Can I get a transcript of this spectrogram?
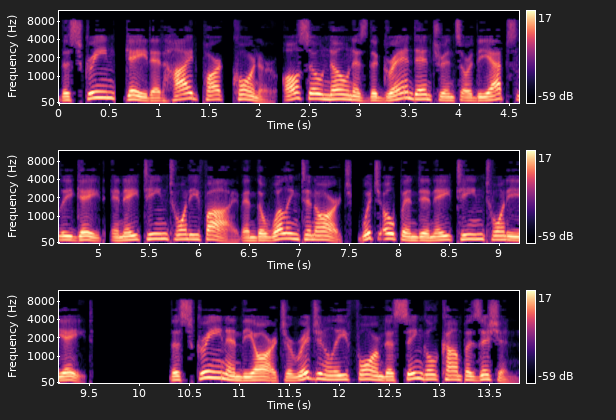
the Screen, Gate at Hyde Park Corner also known as the Grand Entrance or the Apsley Gate in 1825 and the Wellington Arch, which opened in 1828. The screen and the arch originally formed a single composition,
